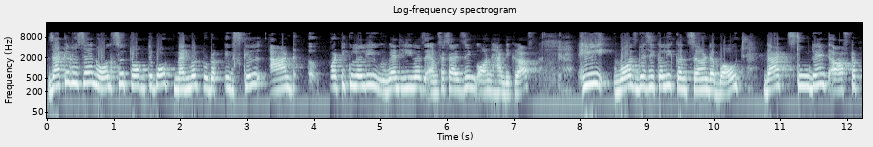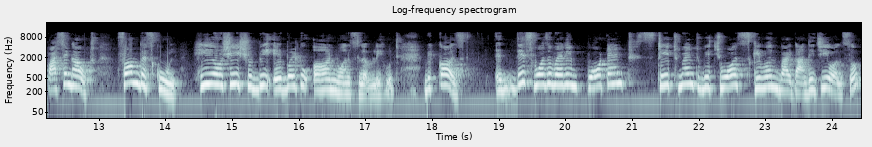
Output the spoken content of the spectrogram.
Zakir hussain also talked about manual productive skill and uh, particularly when he was emphasizing on handicraft he was basically concerned about that student after passing out from the school he or she should be able to earn one's livelihood. Because Uh, this was a very important statement which was given by Gandhiji also.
